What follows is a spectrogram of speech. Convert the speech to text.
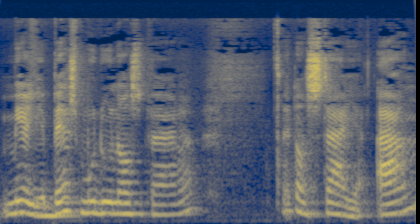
meer je best moet doen als het ware. Dan sta je aan.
